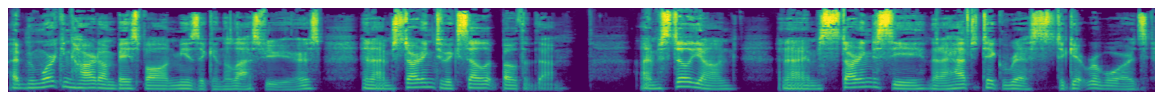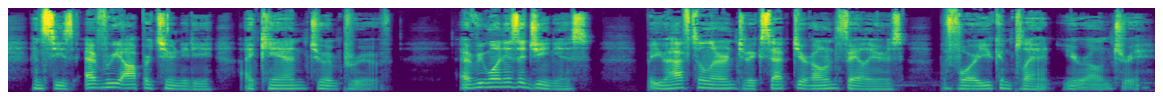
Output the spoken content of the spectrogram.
I've been working hard on baseball and music in the last few years, and I'm starting to excel at both of them. I'm still young, and I am starting to see that I have to take risks to get rewards and seize every opportunity I can to improve. Everyone is a genius, but you have to learn to accept your own failures before you can plant your own tree.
